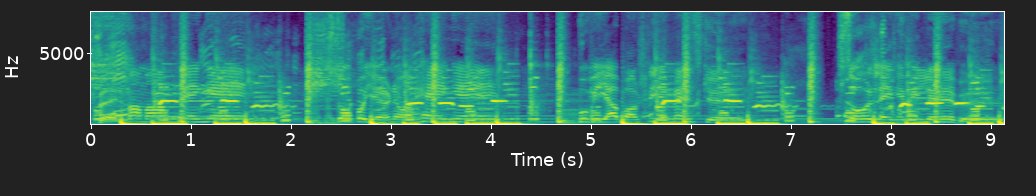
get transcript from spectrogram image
Spør mamma om penger. Stå på hjørnet og henge. For vi er barnslige mennesker. Så lenge vi lever.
